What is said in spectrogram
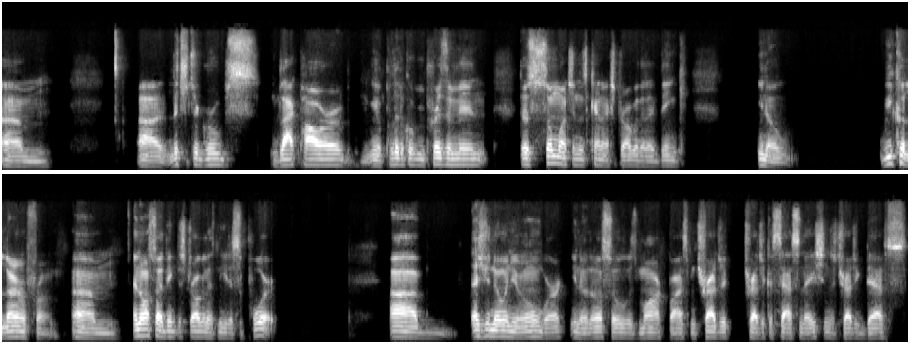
um, uh, literature groups, Black Power, you know, political imprisonment, there's so much in this kind of struggle that I think, you know, we could learn from. Um, and also, I think the struggle has needed support. Uh, as you know in your own work, you know, it also was marked by some tragic, tragic assassinations, and tragic deaths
